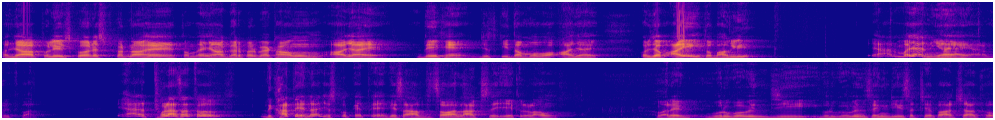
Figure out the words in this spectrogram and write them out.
पंजाब पुलिस को अरेस्ट करना है तो मैं यहाँ घर पर बैठा हूँ, आ जाए, देखें जिसकी दम हो वो आ जाए। और जब आई तो भाग लिए। यार, मज़ा नहीं आया यार अमृतपाल। यार, थोड़ा सा तो दिखाते हैं ना, जिसको कहते हैं कि साहब, सवा लाख से एक लड़ाऊँ। हमारे गुरु गोविंद जी गुरु गोविंद सिंह जी सच्चे पातशाह तो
